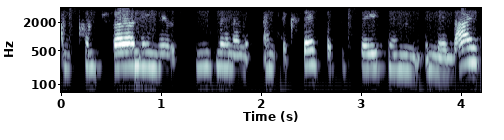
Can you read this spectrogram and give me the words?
and confirming their achievement and, and success at the stage in, in their life.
